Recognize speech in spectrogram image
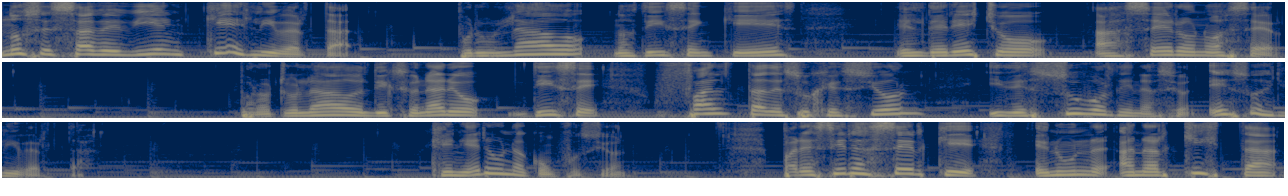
no se sabe bien qué es libertad. Por un lado nos dicen que es el derecho a hacer o no hacer. Por otro lado, el diccionario dice falta de sujeción y de subordinación. Eso es libertad. Genera una confusión. Pareciera ser que en un anarquista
